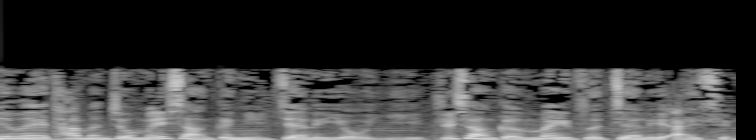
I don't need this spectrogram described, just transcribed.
因为他们就没想跟你建立友谊，只想跟妹子建立爱情。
